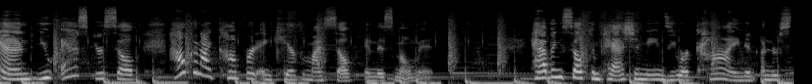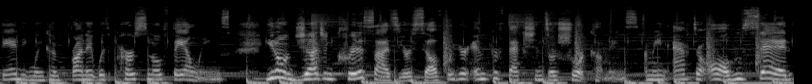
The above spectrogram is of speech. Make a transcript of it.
And you ask yourself, how can I comfort and care for myself in this moment? Having self compassion means you are kind and understanding when confronted with personal failings. You don't judge and criticize yourself for your imperfections or shortcomings. I mean, after all, who said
